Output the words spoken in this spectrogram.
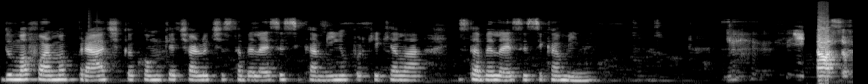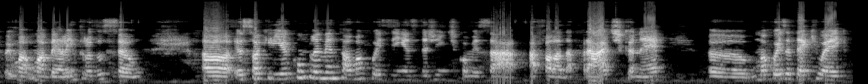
de uma forma prática, como que a Charlotte estabelece esse caminho, por que, que ela estabelece esse caminho? Nossa, foi uma, uma bela introdução. Uh, eu só queria complementar uma coisinha antes da gente começar a falar da prática, né? Uh, uma coisa até que o Eric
